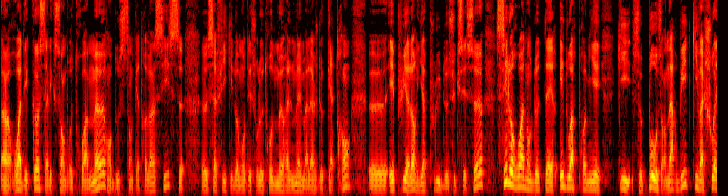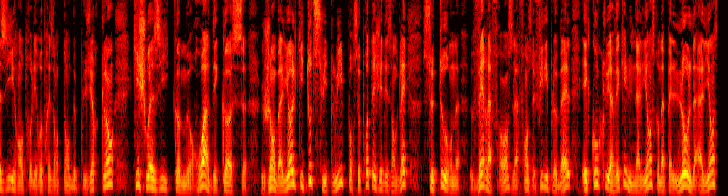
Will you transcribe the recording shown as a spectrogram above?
un roi d'Écosse, Alexandre III, meurt en 1286. sa fille, qui doit monter sur le trône, meurt elle-même à l'âge de 4 ans. et puis alors, il n'y a plus de successeur. C'est le roi d'Angleterre, Édouard Ier, qui se pose en arbitre, qui va choisir entre les représentants de plusieurs clans, qui choisit comme roi d'Écosse Jean Balliol, qui tout de suite, lui, pour se protéger des Anglais, se tourne vers la France, la France de Philippe le Bel, et conclut avec elle une alliance qu'on appelle l'Old Alliance.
